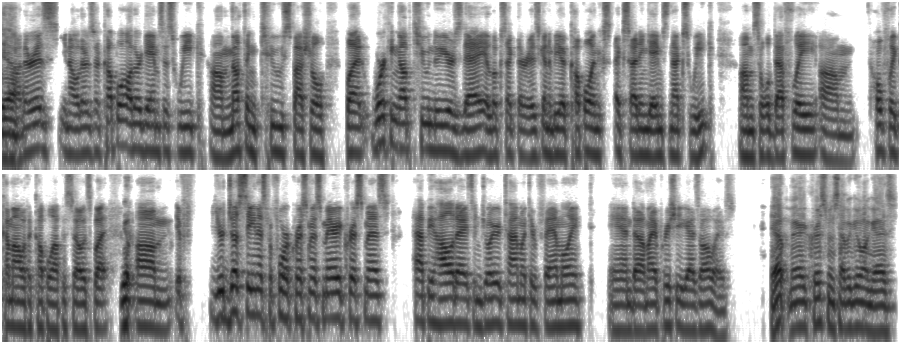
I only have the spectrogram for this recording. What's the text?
Yeah, uh, there is, you know, there's a couple other games this week. Um, nothing too special, but working up to New Year's Day, it looks like there is going to be a couple ex- exciting games next week. Um, so we'll definitely, um, hopefully come out with a couple episodes. But yep. um, if you're just seeing this before Christmas, Merry Christmas, Happy Holidays, enjoy your time with your family, and um, I appreciate you guys always. Yep, Merry Christmas. Have a good one, guys.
